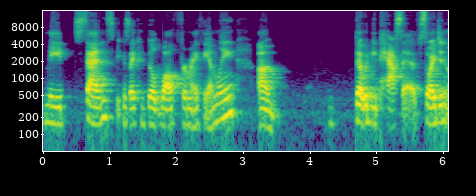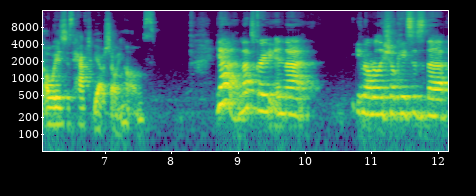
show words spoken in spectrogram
made sense because i could build wealth for my family um, that would be passive. So i didn't always just have to be out showing homes. Yeah and that's great in that you know really showcases the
